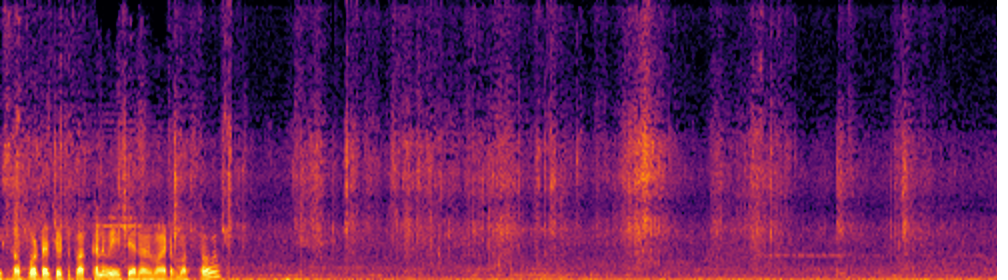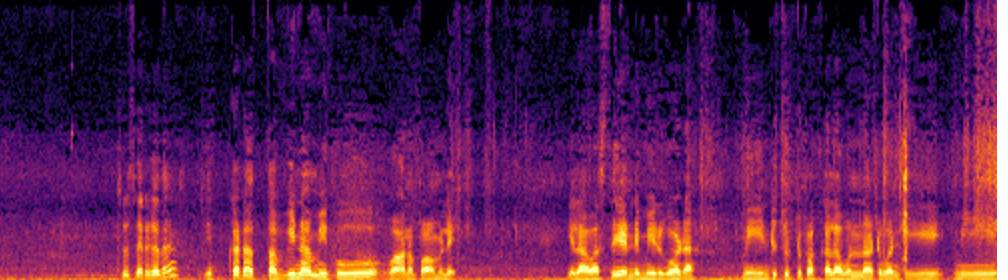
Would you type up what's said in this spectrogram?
ఈ సపోటా చెట్టు పక్కన వేసాను అనమాట మొత్తం. చూసారు కదా? ఎక్కడ తవ్వినా మీకు వానపాములే. ఇలా వస్తాయండి మీరు కూడా. మీ ఇంటి చుట్టుపక్కల ఉన్నటువంటి మీ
